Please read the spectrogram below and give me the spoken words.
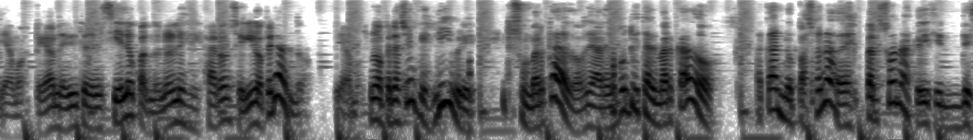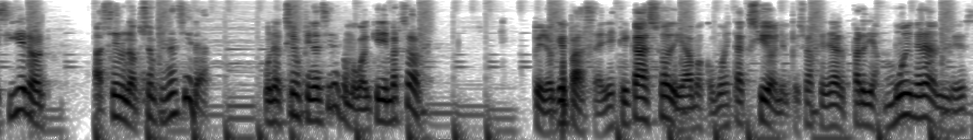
digamos, pegaron el grito en el cielo cuando no les dejaron seguir operando. Digamos, una operación que es libre. Esto es un mercado. desde el punto de vista del mercado, acá no pasó nada. Es personas que decidieron hacer una opción financiera. Una acción financiera como cualquier inversor. Pero ¿qué pasa? En este caso, digamos, como esta acción empezó a generar pérdidas muy grandes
